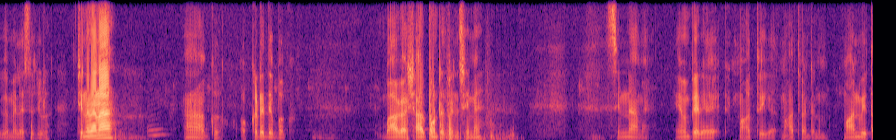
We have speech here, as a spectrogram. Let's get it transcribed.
ఇక మెల్లేస్తా చూడు. చిన్నదానా? అగ్గు ఒక్కటే దెబ్బకు. బాగా షార్ప్ ఉంటుంది ఫ్రెండ్స్ ఈమె. చిన్న ఆమె. ఏమి పేరే? మహత్వి మహత్వి అంటాను మాన్విత.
